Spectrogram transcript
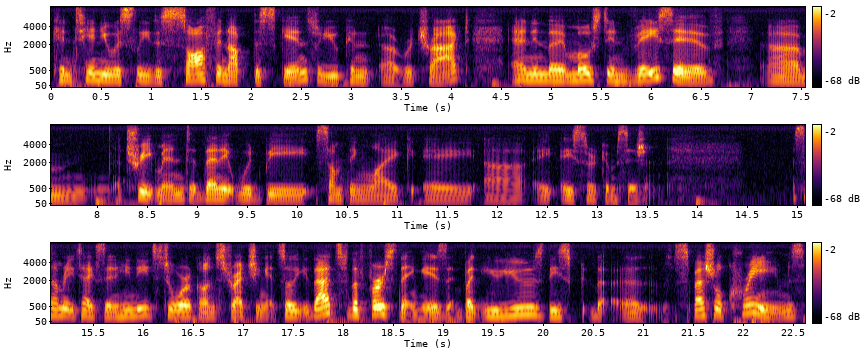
continuously to soften up the skin so you can uh, retract. And in the most invasive um, treatment, then it would be something like a, uh, a, a circumcision somebody texts in he needs to work on stretching it so that's the first thing is but you use these uh, special creams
